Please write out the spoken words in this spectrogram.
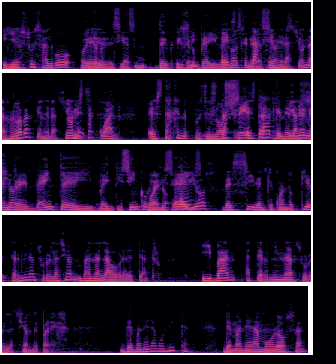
y eso es algo... Ahorita eh, me decías, te, te interrumpí ahí, las nuevas generaciones. generación, las Ajá. nuevas generaciones... ¿Esta cuál? Esta, pues esta, Los Z esta que tienen generación- entre 20 y 25, Bueno, 26. ellos deciden que cuando terminan su relación van a la obra de teatro y van a terminar su relación de pareja de manera bonita, de manera amorosa,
